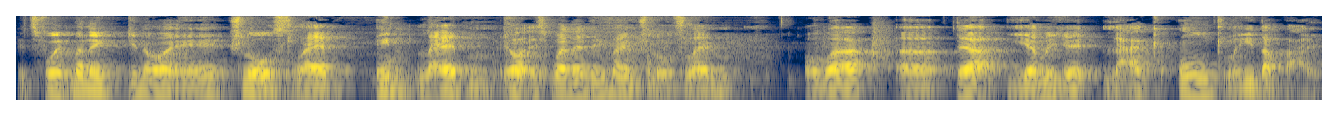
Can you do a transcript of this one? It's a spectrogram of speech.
jetzt fällt mir nicht genau ein, Schlossleiben, in Leiben. Ja, es war nicht immer im Schlossleiben, aber äh, der jährliche Lack- und Lederball.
